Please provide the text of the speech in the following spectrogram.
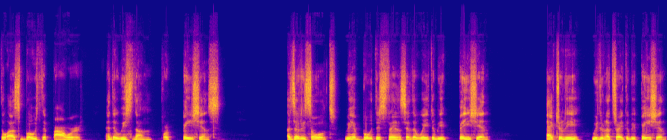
to us both the power and the wisdom for patience. As a result, we have both the strength and the way to be patient. Actually, we do not try to be patient.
